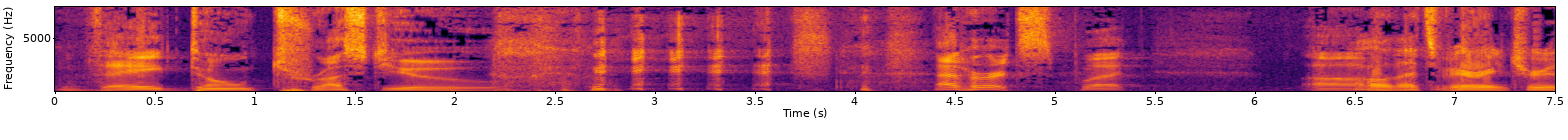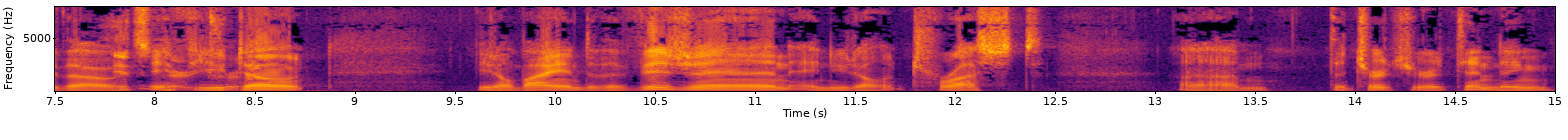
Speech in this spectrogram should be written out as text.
They don't trust you. that hurts, but oh, that's very true, though. it's if very you true. don't, you don't buy into the vision and you don't trust um, the church you're attending,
